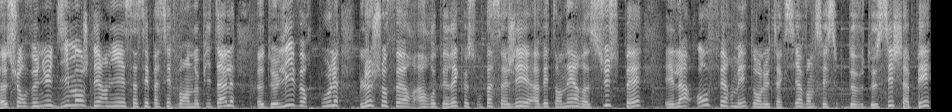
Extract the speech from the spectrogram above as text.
euh, survenue dimanche dernier. Ça s'est passé devant un hôpital euh, de Liverpool. Le chauffeur a repéré que son passager avait un air suspect et l'a enfermé dans le taxi avant de s'é- de- de s'échapper.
